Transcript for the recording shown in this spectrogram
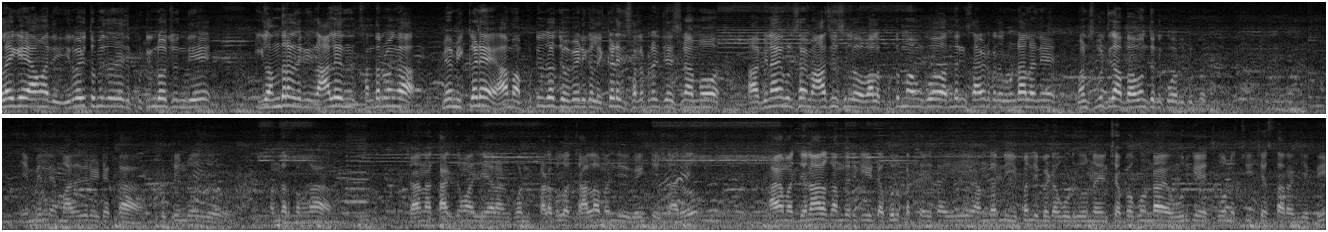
అలాగే ఆమెది ఇరవై తొమ్మిదో తేదీ పుట్టినరోజు ఉంది. వీళ్ళందరూ అక్కడికి రాలేని సందర్భంగా మేము ఇక్కడే ఆమె పుట్టినరోజు వేడుకలు ఇక్కడే సెలబ్రేట్ చేసినాము. ఆ వినాయకుల స్వామి ఆశీస్సులు వాళ్ళ కుటుంబంకు అందరికీ సాయపడలు ఉండాలని మనస్ఫూర్తిగా భగవంతుని కోరుకుంటున్నాం. ఎమ్మెల్యే మాధవిరెడ్డి యొక్క పుట్టినరోజు సందర్భంగా చాలా కార్యక్రమాలు చేయాలనుకోండి కడపలో చాలామంది వెయిట్ చేశారు. ఆమె జనాలకు అందరికీ డబ్బులు ఖర్చు అవుతాయి. అందరినీ ఇబ్బంది పెట్టకూడదు. నేను చెప్పకుండా ఊరికే ఎత్తుకొని వచ్చి చేస్తారని చెప్పి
